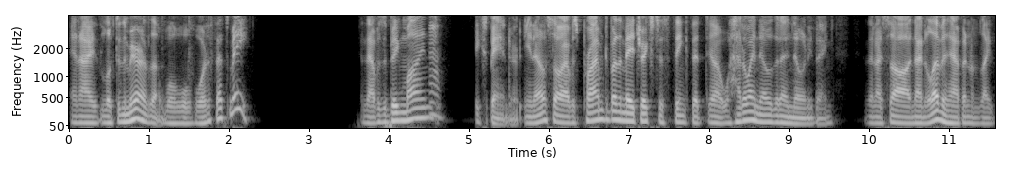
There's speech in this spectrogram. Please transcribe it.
And I looked in the mirror and thought, well, well what if that's me? And that was a big mind mm. Expander, you know? So I was primed by the Matrix to think that, uh, well, how do I know that I know anything? And then I saw 9 11 happen. I'm like,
